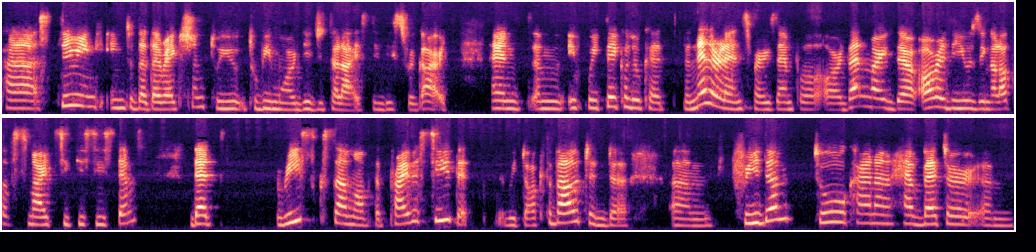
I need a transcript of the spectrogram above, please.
kind of steering into the direction to you to be more digitalized in this regard. And um, if we take a look at the Netherlands, for example, or Denmark, they're already using a lot of smart city systems that risk some of the privacy that we talked about and the um, freedom to kind of have better um,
